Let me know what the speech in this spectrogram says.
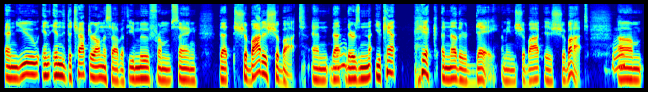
and you in in the chapter on the Sabbath, you move from saying that Shabbat is Shabbat and that Mhm. there's no, you can't pick another day. I mean, Shabbat is Shabbat. Mhm. Um,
